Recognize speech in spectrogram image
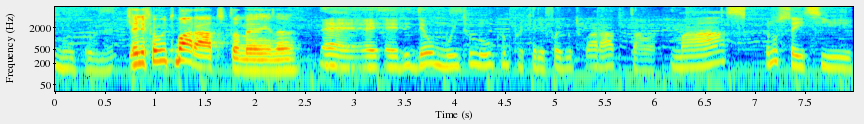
lucro, né? Ele foi muito barato também, né? É, é, ele deu muito lucro porque ele foi muito barato e tal. Mas eu não sei se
